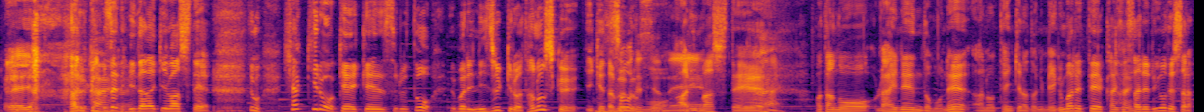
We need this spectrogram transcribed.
えーや歩かせていただきましてでも100キロを経験するとやっぱり20キロは楽しく行けた部分もありまして。はいまたあの来年度もねあの天気などに恵まれて開催されるようでしたら、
